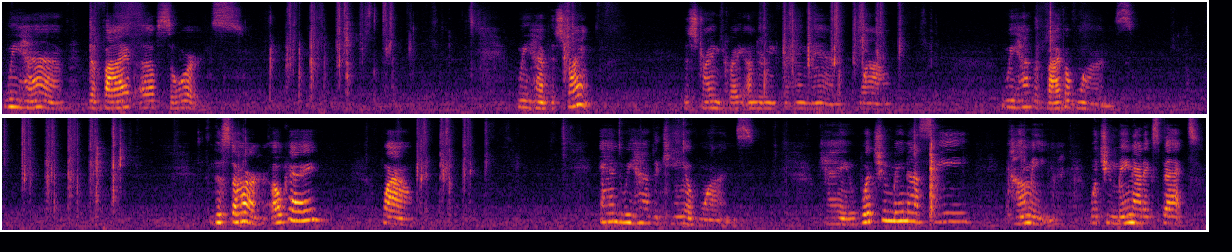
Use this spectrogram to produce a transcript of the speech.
We have the Five of Swords. We have the Strength. The Strength right underneath the Hangman. Wow. We have the Five of Wands. The Star. Okay. Wow. And we have the King of Wands. Okay, what you may not see coming, what you may not expect.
